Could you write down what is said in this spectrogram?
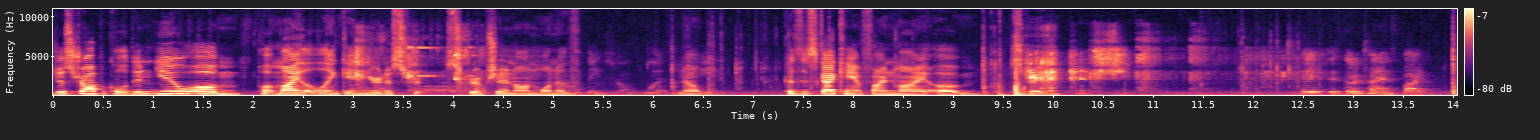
just tropical. Didn't you um put my link in your descri- description on one I of? don't think so. Nope. Cause this guy can't find my um stream. Okay, let's go to clans. Bye.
